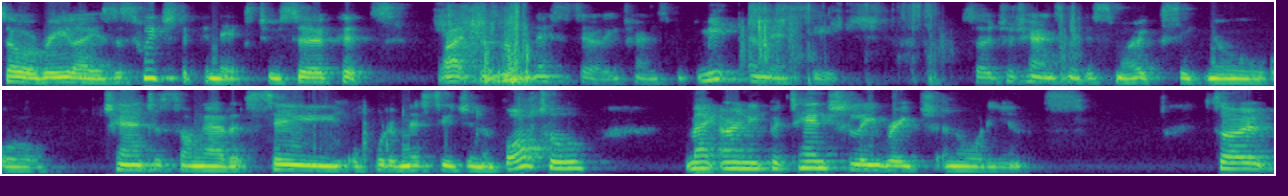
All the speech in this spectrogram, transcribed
So a relay is a switch that connects two circuits, right? Does not necessarily transmit a message. So to transmit a smoke signal or chant a song out at sea or put a message in a bottle may only potentially reach an audience. So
